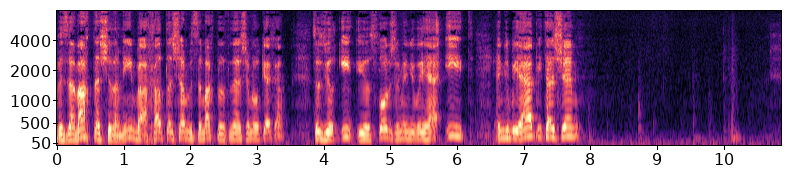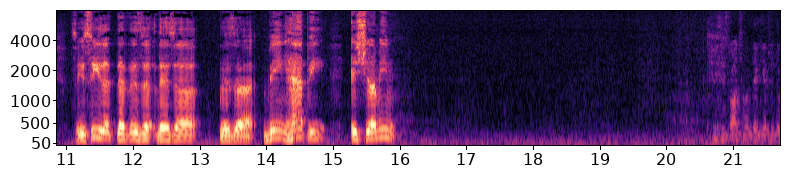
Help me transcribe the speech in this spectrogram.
וזבחת שלמים, ואכלת שם, ושמחת לפני השם אלוקיך. says you'll eat, you'll slaughter shalamim, you'll be ha- eat, and you'll be happy to Hashem. So you see that, that there's a there's a there's a being happy is shilamim. Give to the?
